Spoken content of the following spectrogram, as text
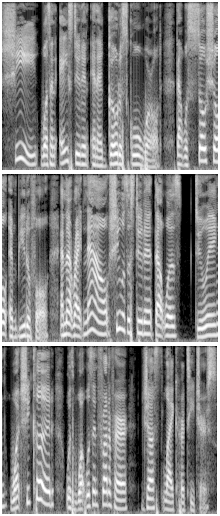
she was an A student in a go to school world that was social and beautiful. And that right now, she was a student that was doing what she could with what was in front of her, just like her teachers.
